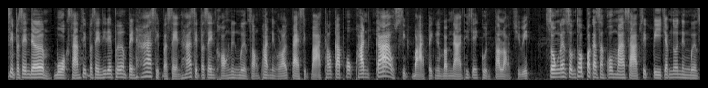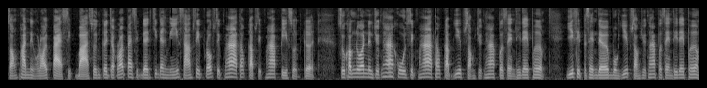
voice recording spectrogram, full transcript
20%เดิม บวก 30%ที่ได้เพิ่มเป็น 50% 50%ของ 12,180 บาท เท่ากับ 6,090 บาท เป็นเงินบำนาญที่จะให้คุณตลอดชีวิต ส่งเงินสมทบประกันสังคมมา 30 ปี จำนวน 12,180 บาท ส่วนเกินจาก 180 เดือนคิดดังนี้ 30ลบ15 เท่ากับ 15 ปีส่วนเกินสูตรคำนวณ 1.5 คูณ 15 เท่ากับ 22.5%ที่ได้เพิ่ม 20%เดิมบวก 22.5%ที่ได้เพิ่ม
